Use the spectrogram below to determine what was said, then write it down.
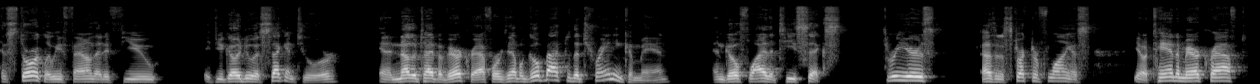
historically, we found that if you if you go do a second tour in another type of aircraft, for example, go back to the training command and go fly the T6. Three years as an instructor flying a you know tandem aircraft,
